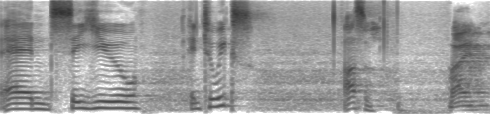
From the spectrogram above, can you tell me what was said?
and see you in two weeks. Awesome. Bye.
